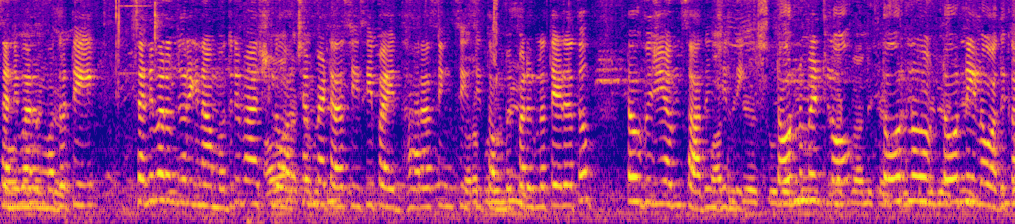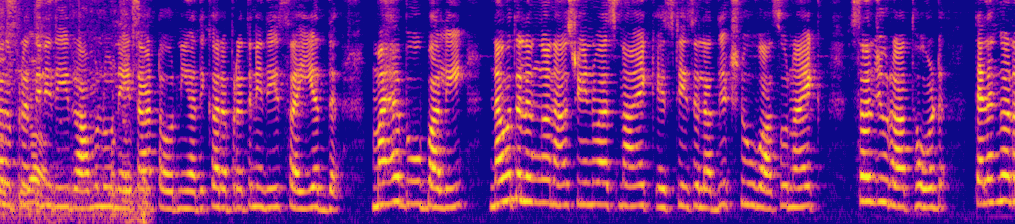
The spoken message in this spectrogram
శనివారం మొదటి శనివారం జరిగిన మొదటి మ్యాచ్లో అచ్చంపేట సీసీపై ధారాసింగ్ సీసీ తొంభై పరుగుల తేడాతో టౌ విజయం సాధించింది. టోర్నమెంట్లో టోర్నో టోర్నీలో అధికార ప్రతినిధి రాములు నేత టోర్నీ అధికార ప్రతినిధి సయ్యద్ మహబూబ్ అలీ నవ తెలంగాణ శ్రీనివాస్ నాయక్ ఎస్టీసీల అధ్యక్షుడు వాసు నాయక్ సంజు రాథోడ్ తెలంగాణ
